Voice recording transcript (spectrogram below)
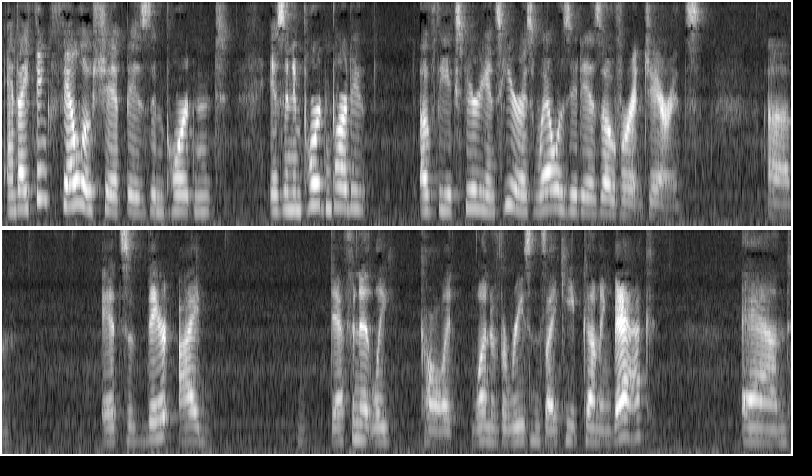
and I think fellowship is important. Is an important part of, the experience here as well as it is over at Jared's. Um, it's there. I definitely call it one of the reasons I keep coming back. And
